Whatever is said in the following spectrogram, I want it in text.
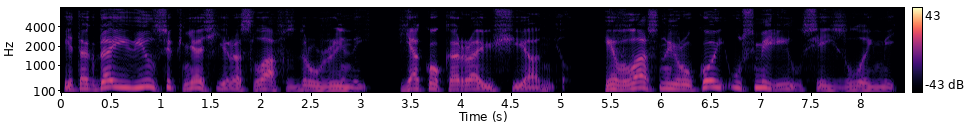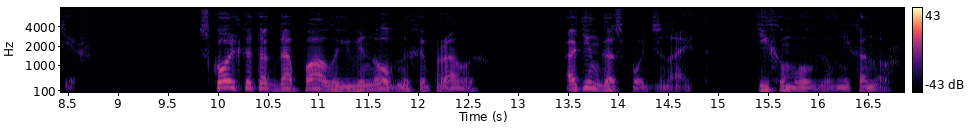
И тогда явился князь Ярослав с дружиной, яко карающий ангел, и властной рукой усмирил сей злой мятеж. Сколько тогда пало и виновных, и правых, один Господь знает тихо молвил Никанор.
